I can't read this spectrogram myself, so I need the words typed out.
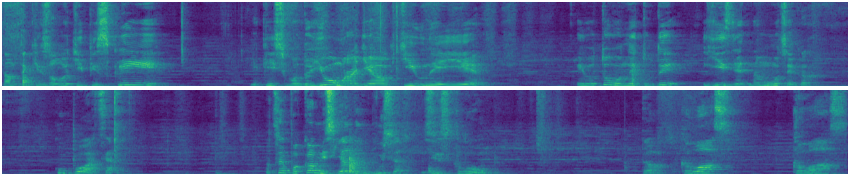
Там такі золоті піски, якийсь водойом радіоактивний є. І ото вони туди їздять на моциках купатися. Оце поки місь я довбуся зі склом. Так, клас, клас,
